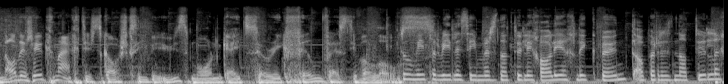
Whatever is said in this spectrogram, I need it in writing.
Nadia Schildknecht war zu Gast bei uns. Morgen geht das Zurich Film Festival los. Du, mittlerweile sind wir es natürlich alle ein bisschen gewöhnt, aber natürlich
